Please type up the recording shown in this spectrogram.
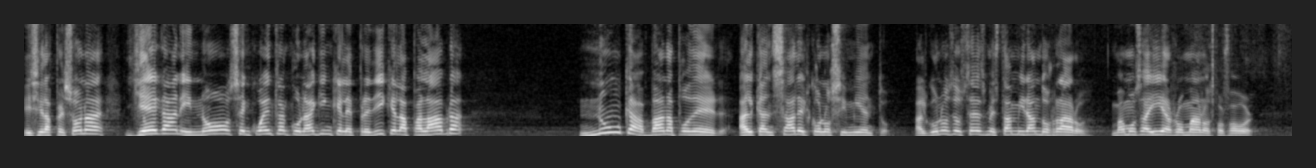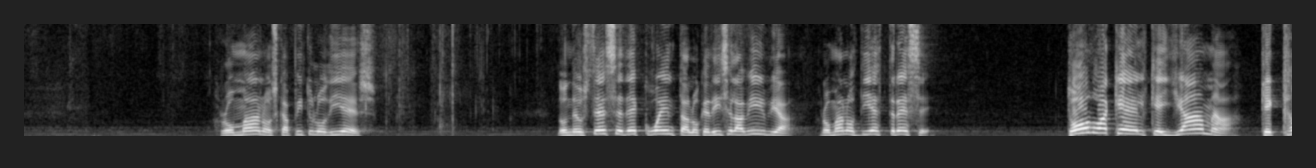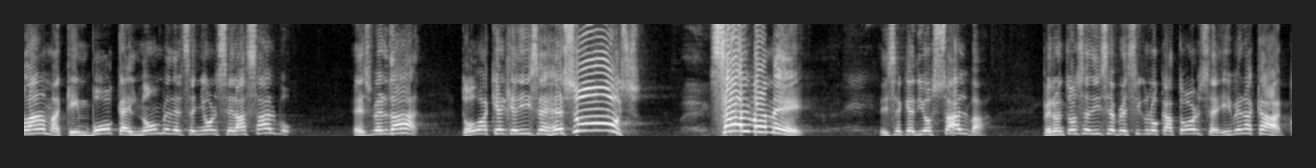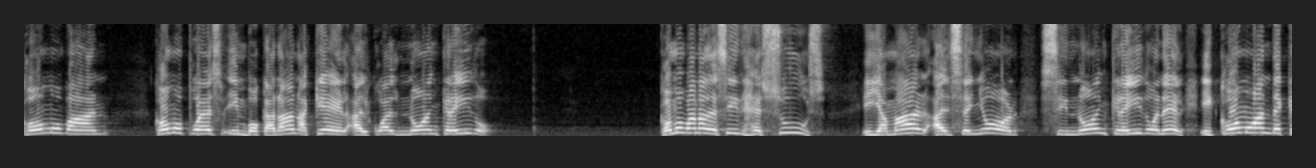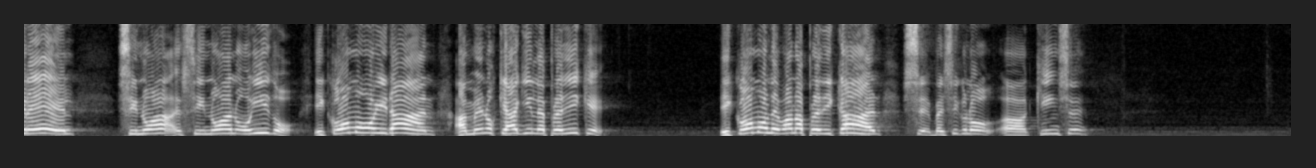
Y si las personas llegan y no se encuentran con alguien que le predique la palabra, nunca van a poder alcanzar el conocimiento. Algunos de ustedes me están mirando raro. Vamos ahí a Romanos, por favor. Romanos capítulo 10 donde usted se dé cuenta lo que dice la Biblia, Romanos 10, 13. Todo aquel que llama, que clama, que invoca el nombre del Señor será salvo. Es verdad. Todo aquel que dice, Jesús, sálvame. Dice que Dios salva. Pero entonces dice el versículo 14, y ven acá, ¿cómo van? ¿Cómo pues invocarán aquel al cual no han creído? ¿Cómo van a decir Jesús y llamar al Señor si no han creído en Él? ¿Y cómo han de creer si no, si no han oído? ¿Y cómo oirán a menos que alguien le predique? ¿Y cómo le van a predicar? Versículo 15. Ah,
